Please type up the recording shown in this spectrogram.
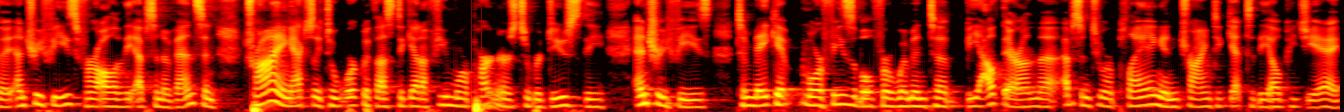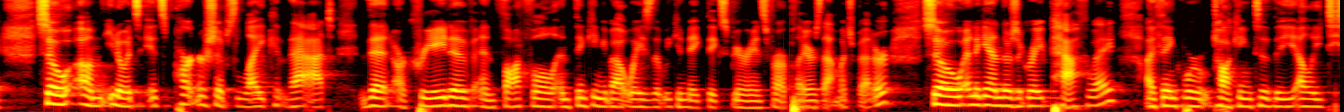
the entry fees for all of the Epson events and trying actually to work with us to get a few more partners to reduce the entry fees to make it more feasible for women to be out there on the Epson Tour playing and trying to get to the LPGA. So, um, you know, it's it's partnerships like that that are creative and thoughtful and thinking about ways that we can make the experience for our players that much better. So, and again, there's a great pathway. I think we're talking to the LET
